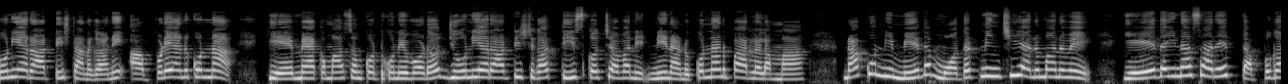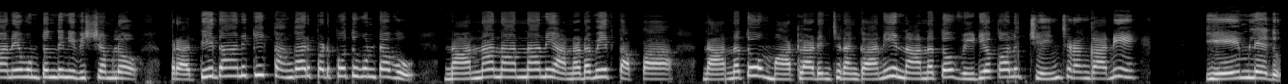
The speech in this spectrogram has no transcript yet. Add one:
జూనియర్ ఆర్టిస్ట్ అనగానే అప్పుడే అనుకున్నా ఏ మేకమాసం కొట్టుకునేవాడో జూనియర్ ఆర్టిస్ట్గా తీసుకొచ్చావని నేను అనుకున్నాను పార్లలమ్మ. నాకు నీ మీద మొదటి నుంచి అనుమానమే. ఏదైనా సరే తప్పుగానే ఉంటుంది నీ విషయంలో. ప్రతిదానికి కంగారు పడిపోతూ ఉంటావు. నాన్న నాన్న అని అనడమే తప్ప నాన్నతో మాట్లాడించడం కానీ నాన్నతో వీడియో కాల్ చేయించడం కానీ ఏం లేదు.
